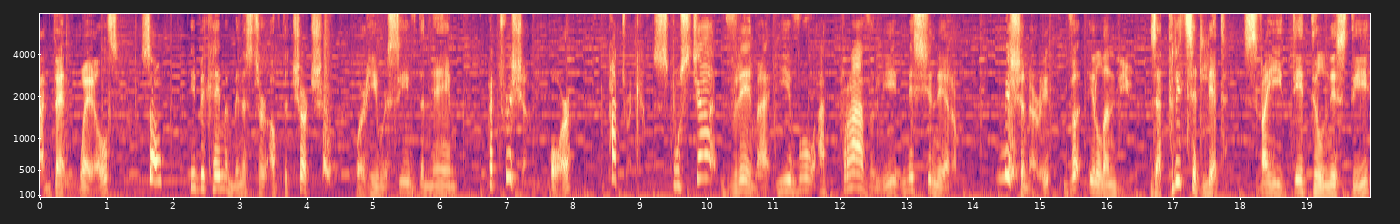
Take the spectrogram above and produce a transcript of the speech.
and then Wales, so he became a minister of the church, where he received the name Patrician or Patrick. Спустя время его отправили миссионером, missionary в Ирландию. За 30 лет своей деятельности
